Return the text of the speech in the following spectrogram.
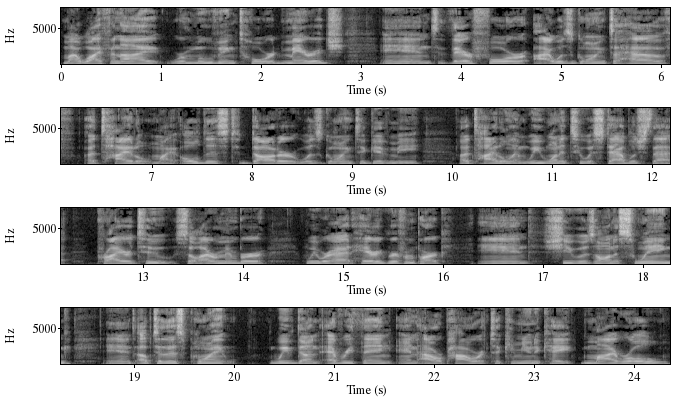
my wife and I were moving toward marriage. And therefore, I was going to have a title. My oldest daughter was going to give me a title, and we wanted to establish that prior to. So I remember we were at Harry Griffin Park and she was on a swing. And up to this point, we've done everything in our power to communicate my role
